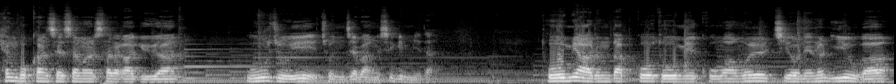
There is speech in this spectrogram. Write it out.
행복한 세상을 살아가기 위한 우주의 존재 방식입니다. 도움이 아름답고 도움이 고마움을 지어내는 이유가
